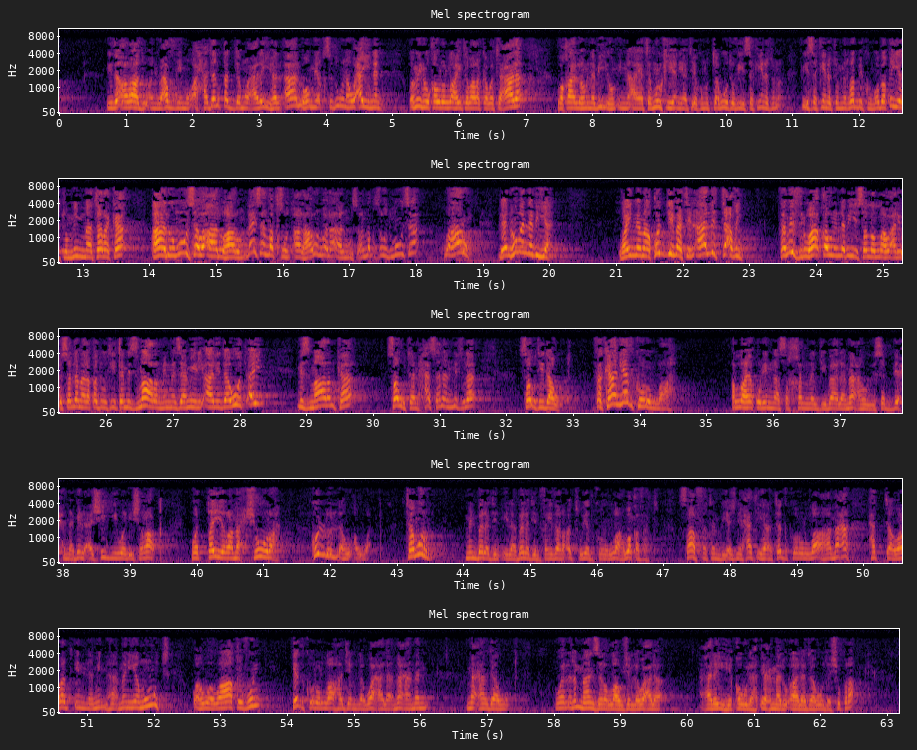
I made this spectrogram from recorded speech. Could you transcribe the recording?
إذا أرادوا أن يعظموا أحدا قدموا عليها الآل وهم يقصدونه عينا. ومنه قول الله تبارك وتعالى وقال لهم نبيهم إن آية ملكه أن يأتيكم التابوت في سكينة في سكينة من ربكم وبقية مما ترك آل موسى وآل هارون. ليس المقصود آل هارون ولا آل موسى. المقصود موسى وهارون. لأن هما النبيان. وإنما قدمت الآل للتعظيم. فمثلها قول النبي صلى الله عليه وسلم لقد أوتيت مزمارا من مزامير آل داود. أي مزمارا كصوتا حسنا مثل صوت داود. فكان يذكر الله. الله يقول إنا سخرنا الجبال معه يسبحن بالعشي والإشراق والطير محشورة. كل له أواب. تمر من بلد إلى بلد فإذا رأته يذكر الله وقفت. صافة بأجنحتها تذكر الله معه حتى ورد إن منها من يموت وهو واقف يذكر الله جل وعلا مع من؟ مع داود. ولما أنزل الله جل وعلا عليه قوله اعملوا آل داود شكرا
